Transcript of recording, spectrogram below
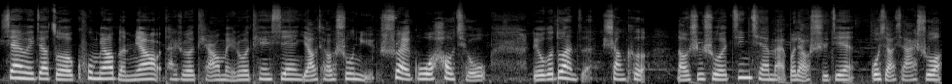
下一位叫做酷喵本喵，他说：“条美若天仙，窈窕淑女，帅锅好逑。”留个段子，上课老师说金钱买不了时间，郭晓霞说：“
